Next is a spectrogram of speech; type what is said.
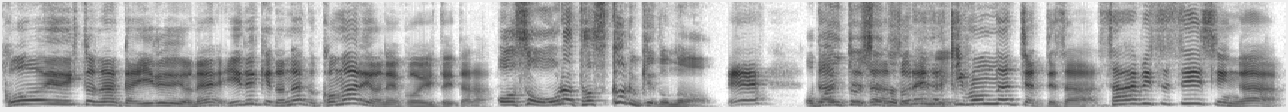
こういう人なんかいるよね。いるけどなんか困るよね、こういう人いたら。あ、そう、俺は助かるけどな。え？バイトしてただってさ、それが基本になっちゃってさ、サービス精神が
